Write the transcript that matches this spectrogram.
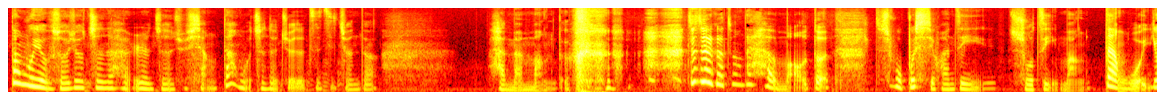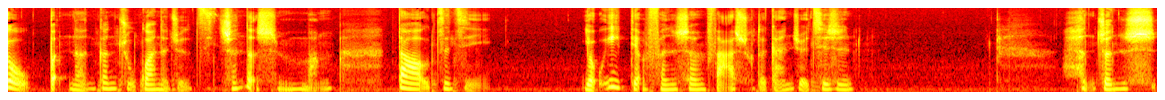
但我有时候就真的很认真的去想，但我真的觉得自己真的还蛮忙的，就这个状态很矛盾，就是我不喜欢自己说自己忙，但我又本能跟主观的觉得自己真的是忙到自己有一点分身乏术的感觉，其实很真实，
